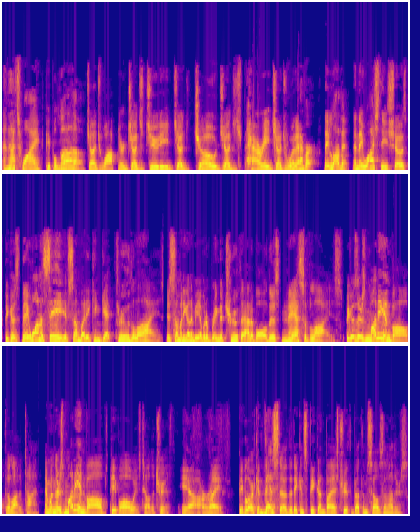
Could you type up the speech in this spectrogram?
And that's why people love Judge Wapner, Judge Judy, Judge Joe, Judge Harry, Judge whatever. They love it. And they watch these shows because they want to see if somebody can get through the lies. Is somebody going to be able to bring the truth out of all this mass of lies? Because there's money involved a lot of time. And when there's money involved, people always tell the truth. Yeah, all right. People are convinced, though, that they can speak unbiased truth about themselves and others.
